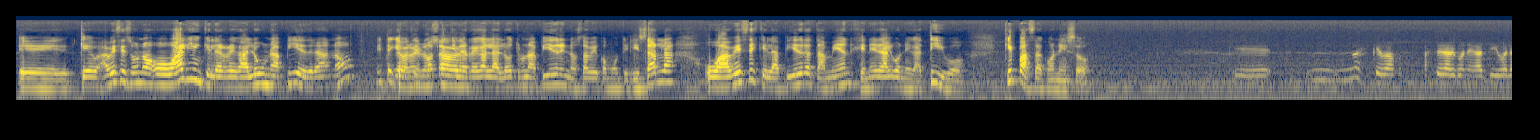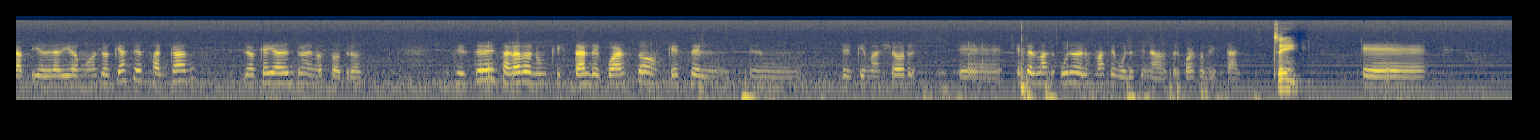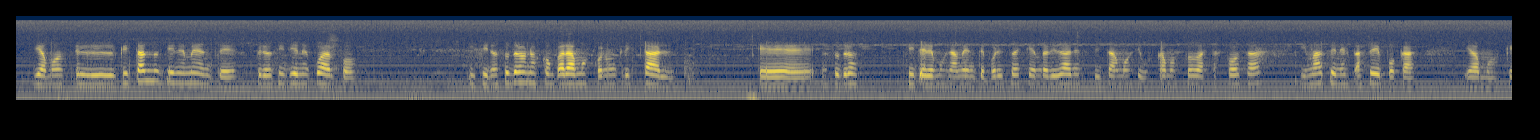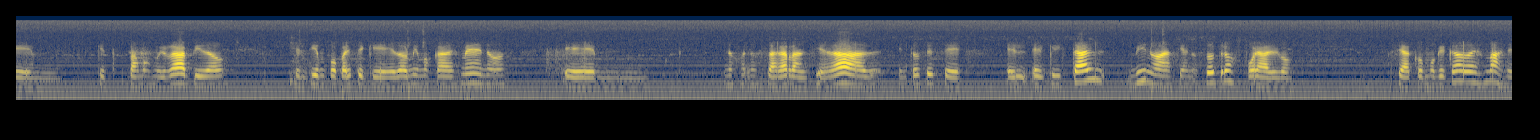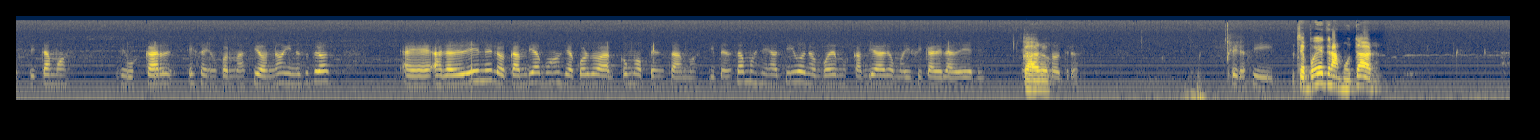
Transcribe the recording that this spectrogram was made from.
Eh, que a veces uno, o alguien que le regaló una piedra, ¿no? Viste que a Claro, veces no pasa que sabe. le regala al otro una piedra y no sabe cómo utilizarla, o a veces que la piedra también genera algo negativo. ¿Qué pasa con eso? Que mm, no es que va a hacer algo negativo la piedra, digamos, lo que hace es sacar lo que hay adentro de nosotros. Si ustedes agarran un cristal de cuarzo, que es el, el, que mayor, eh, es el más uno de los más evolucionados, el cuarzo cristal. Sí. Eh, digamos, el cristal no tiene mente, pero sí tiene cuerpo. Y si nosotros nos comparamos con un cristal, eh, nosotros sí tenemos la mente, por eso es que en realidad necesitamos y buscamos todas estas cosas, y más en estas épocas, digamos, que, vamos muy rápido, el tiempo parece que dormimos cada vez menos, eh, nos, nos agarra ansiedad, entonces eh, el, el cristal vino hacia nosotros por algo. O sea, como que cada vez más necesitamos de buscar esa información, ¿no? Y nosotros eh, al ADN lo cambiamos de acuerdo a cómo pensamos. Si pensamos negativo no podemos cambiar o modificar el ADN claro. nosotros. Pero sí. Se puede transmutar.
